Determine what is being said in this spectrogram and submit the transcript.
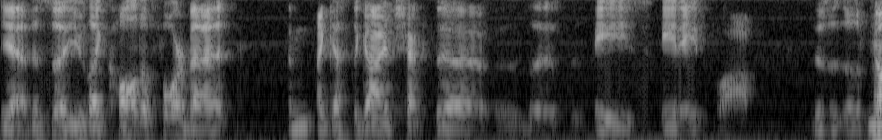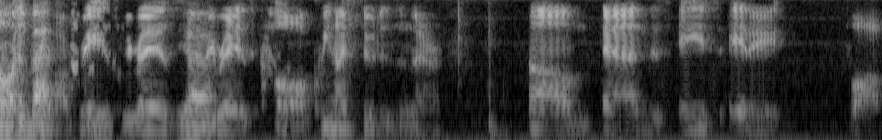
Yeah, this uh, you like called a four bet, and I guess the guy checked the this, this ace eight eight flop. There's a, a four No, bet he bet. raise, re-raise, Yeah. re-raise, call. Queen nine suited is in there, um, and this ace eight eight flop.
